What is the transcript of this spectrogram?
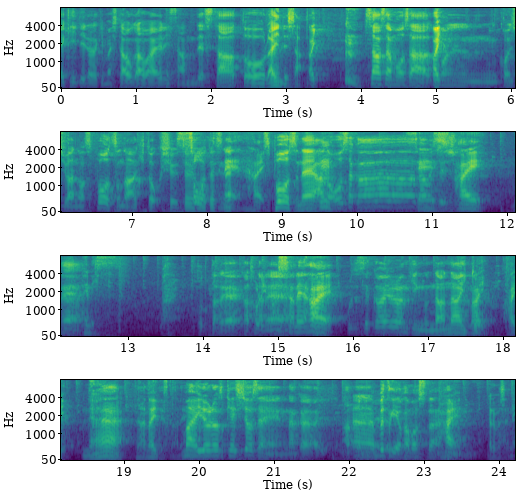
えー聞いていただきました小川恵里さんでスタートラインでした。はい。さあさあもうさ、はい。今今週はあのスポーツの秋特集ということですね。そうですね。はい。スポーツねあの、うん大阪選選手。手。はい。ね。テニス。取ったね勝った取ねりましたね。はい。これで世界ランキング7位と。はい。はい。ね。7位ですかね。まあいろいろ決勝戦なんかあったみたい物議を醸した。はい、うんありましたね、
